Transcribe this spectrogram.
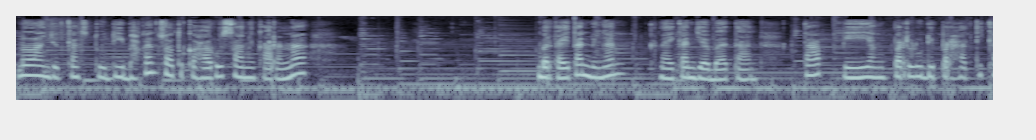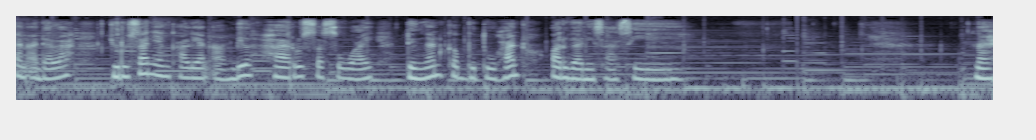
melanjutkan studi, bahkan suatu keharusan karena berkaitan dengan kenaikan jabatan. Tapi yang perlu diperhatikan adalah jurusan yang kalian ambil harus sesuai dengan kebutuhan organisasi. Nah,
